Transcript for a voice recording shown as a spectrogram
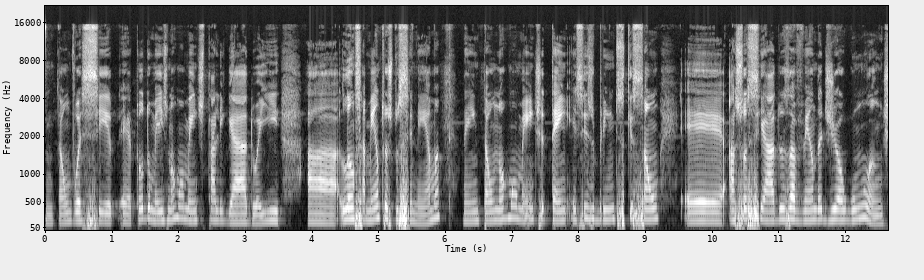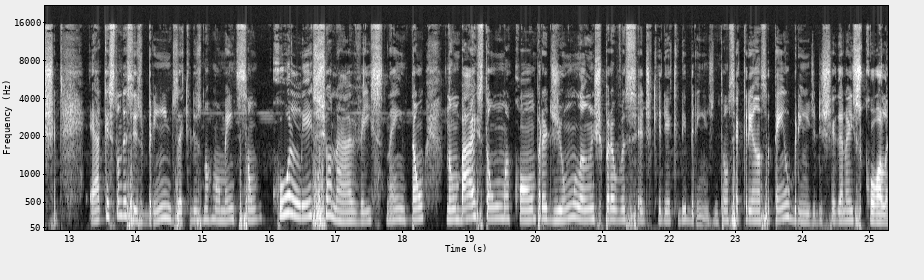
Então você é, todo mês normalmente está ligado aí a lançamentos do cinema, né? Então normalmente tem esses brindes que são é, associados à venda de algum lanche. É a questão desses brindes é que eles normalmente são colecionáveis, né? Então não basta uma compra de um lanche para você adquirir aquele brinde. Então, se a criança tem o brinde, ele chega na escola,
